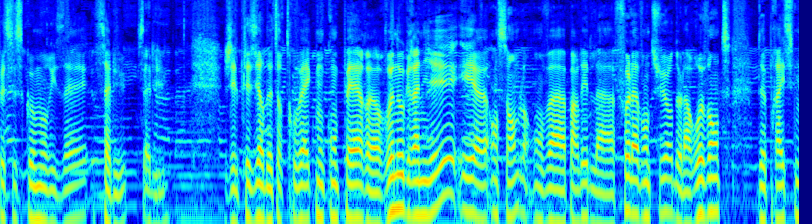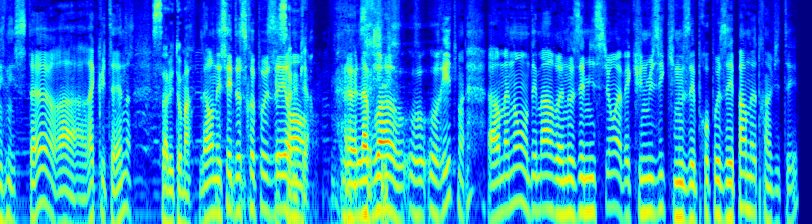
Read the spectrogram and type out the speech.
Kosciusko Morizet. Salut. Salut. J'ai le plaisir de te retrouver avec mon compère euh, Renaud Granier et euh, ensemble, on va parler de la folle aventure de la revente de Price Minister à Rakuten. Salut Thomas. Là, on essaie de se reposer salut en Pierre. le- la voix au, au- au rythme. Alors maintenant, on démarre nos émissions avec une musique qui nous est proposée par notre invité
